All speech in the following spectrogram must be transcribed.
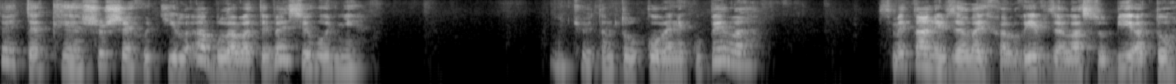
Та й таке, що ще хотіла? А була в АТБ сьогодні. Нічого я там толкове не купила. Сметани взяла і халви взяла собі, а то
